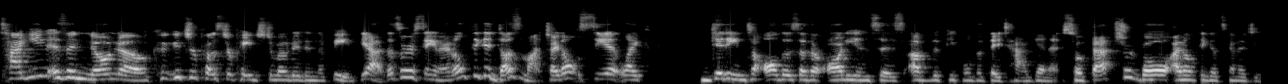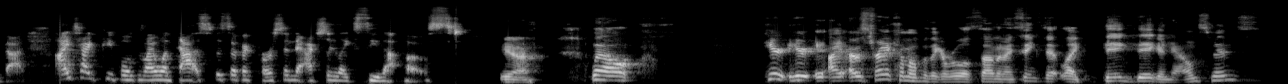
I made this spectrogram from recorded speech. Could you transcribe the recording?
tagging is a no-no. Could get your poster page demoted in the feed. Yeah, that's what we're saying. I don't think it does much. I don't see it like getting to all those other audiences of the people that they tag in it. So if that's your goal, I don't think it's going to do that. I tag people because I want that specific person to actually like see that post. Yeah. Well, here, here, I, I was trying to come up with like a rule of thumb, and I think that like big, big announcements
